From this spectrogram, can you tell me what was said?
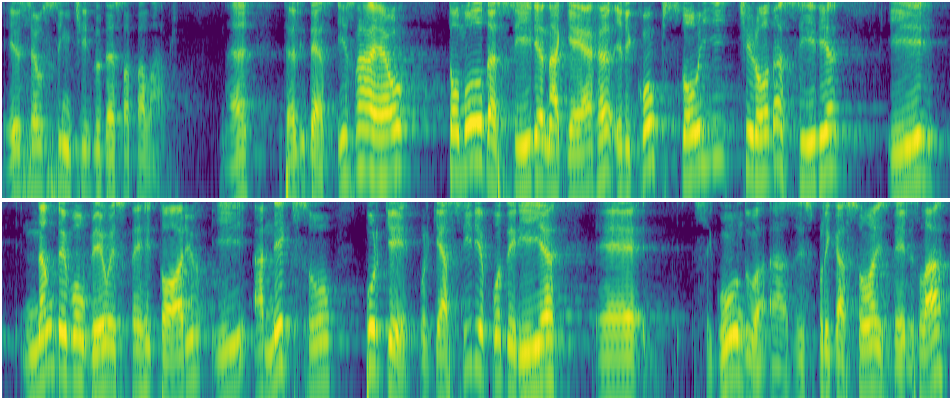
Esse é o sentido dessa palavra. Né? Então ele desce. Israel tomou da Síria na guerra, ele conquistou e tirou da Síria e não devolveu esse território e anexou. Por quê? Porque a Síria poderia, é, segundo as explicações deles lá,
